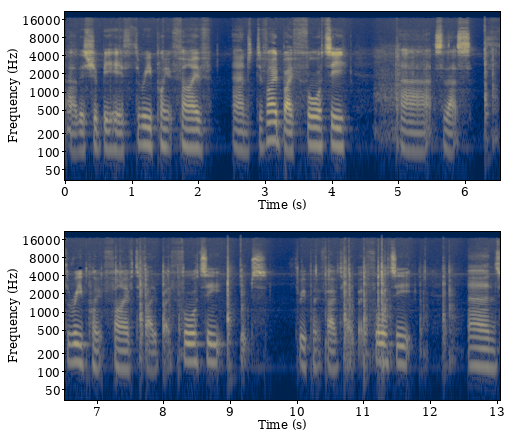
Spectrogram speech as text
uh, this should be here 3.5, and divide by 40, uh, so that's 3.5 divided by 40, oops, 3.5 divided by 40 and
